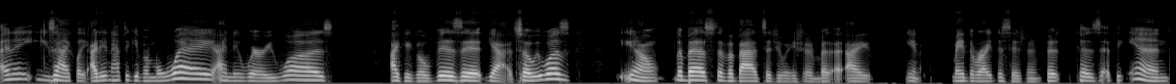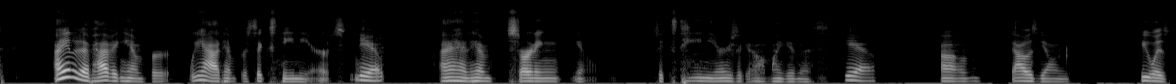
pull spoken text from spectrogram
and it, exactly. I didn't have to give him away. I knew where he was. I could go visit. Yeah, so it was, you know, the best of a bad situation, but I, you know, made the right decision. But because at the end, I ended up having him for we had him for 16 years. Yeah. I had him starting, you know, 16 years ago. My goodness. Yeah. Um, I was young. He was.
